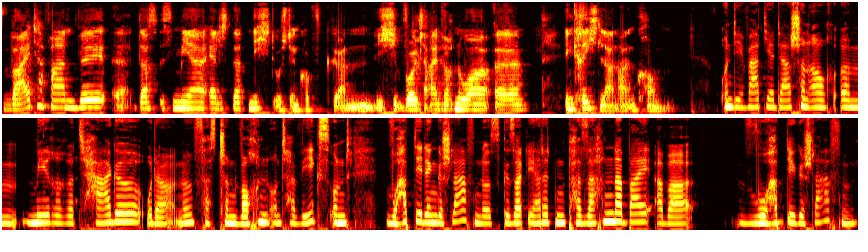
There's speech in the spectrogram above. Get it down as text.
weiterfahren will, äh, das ist mir ehrlich gesagt nicht durch den Kopf gegangen. Ich wollte einfach nur äh, in Griechenland ankommen. Und ihr wart ja da schon auch ähm, mehrere Tage oder ne, fast schon Wochen unterwegs. Und wo habt ihr denn geschlafen? Du hast gesagt, ihr hattet ein paar Sachen dabei, aber wo habt ihr geschlafen?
